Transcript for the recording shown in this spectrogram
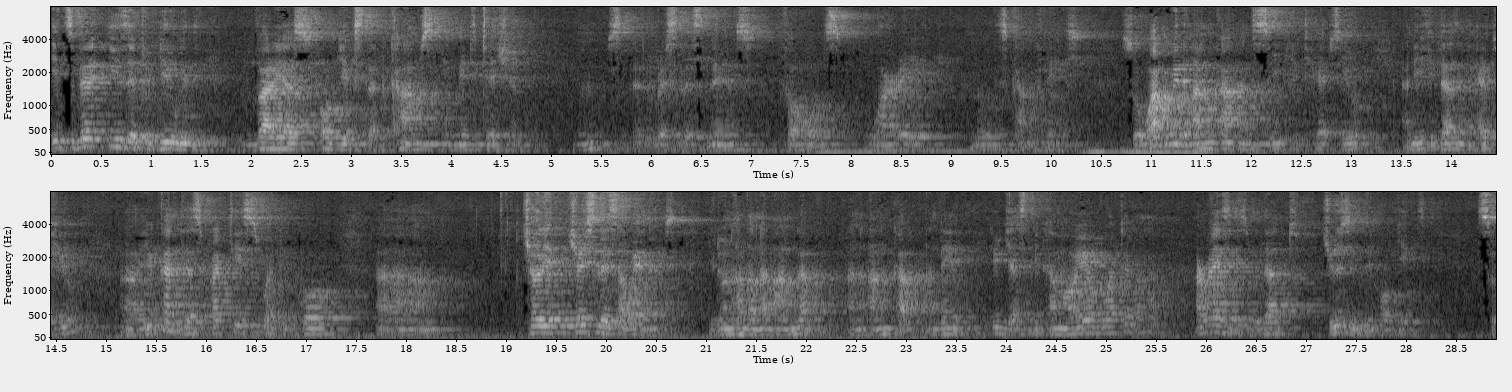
it's very easy to deal with various objects that comes in meditation. Mm? Restlessness, thoughts, worry, all these kind of things. So work with anchor and see if it helps you. And if it doesn't help you, uh, you can just practice what we call uh, choiceless awareness. You don't have an anger, an anchor, and then you just become aware of whatever arises without choosing the object. So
